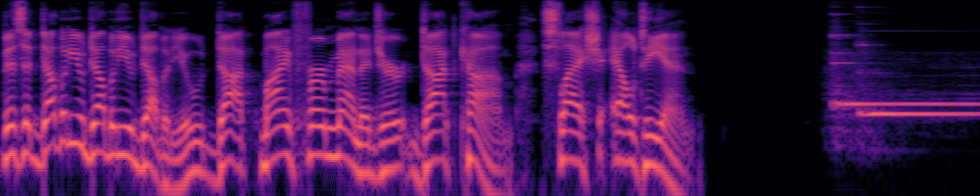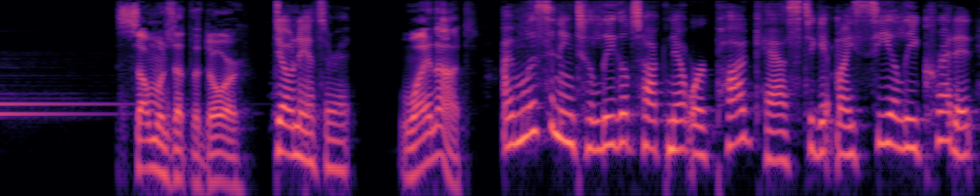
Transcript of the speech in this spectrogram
visit www.myfirmmanager.com slash LTN. Someone's at the door. Don't answer it. Why not? I'm listening to Legal Talk Network podcasts to get my CLE credit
